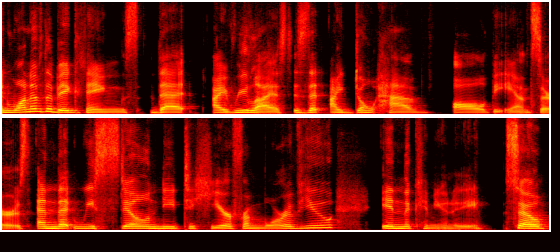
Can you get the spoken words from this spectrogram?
And one of the big things that I realized is that I don't have all the answers and that we still need to hear from more of you in the community. So,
